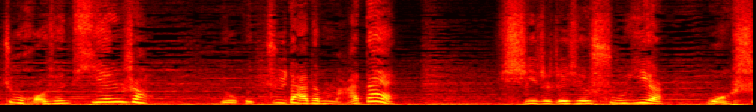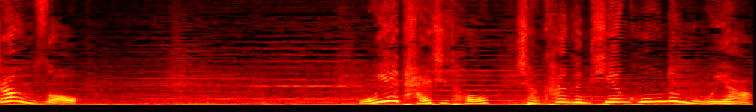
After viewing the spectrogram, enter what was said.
就好像天上有个巨大的麻袋，吸着这些树叶往上走。我也抬起头想看看天空的模样，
